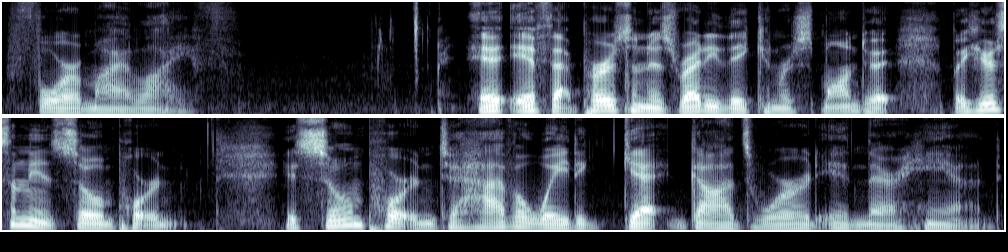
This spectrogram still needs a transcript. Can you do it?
for my life. If that person is ready, they can respond to it. But here's something that's so important it's so important to have a way to get God's word in their hand.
